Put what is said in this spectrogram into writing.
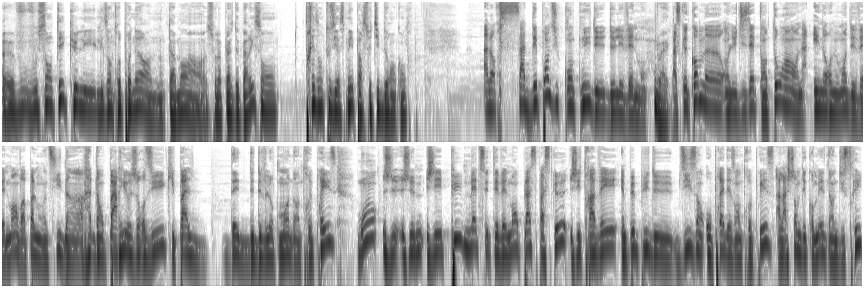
vous, vous, sentez que les, les entrepreneurs, notamment sur la place de Paris, sont très enthousiasmés par ce type de rencontre? Alors, ça dépend du contenu de, de l'événement. Parce que comme euh, on le disait tantôt, hein, on a énormément d'événements, on va pas le mentir, dans, dans Paris aujourd'hui, qui parlent de, de développement d'entreprise. Moi, j'ai pu mettre cet événement en place parce que j'ai travaillé un peu plus de dix ans auprès des entreprises à la Chambre des commerces d'industrie.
